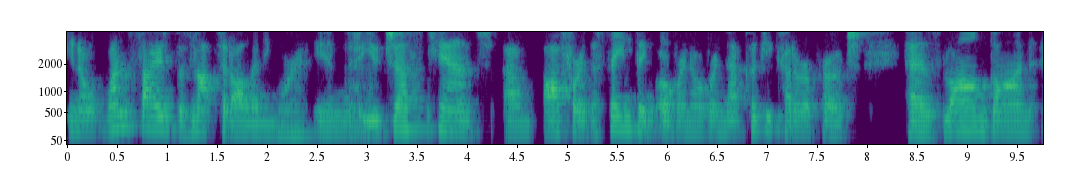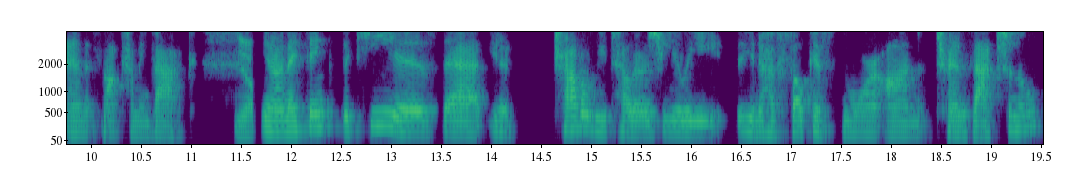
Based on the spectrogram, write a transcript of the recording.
you know one size does not fit all anymore and mm-hmm. you just can't um, offer the same thing over and over and that cookie cutter approach has long gone and it's not coming back yeah you know and i think the key is that you know travel retailers really you know have focused more on transactional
